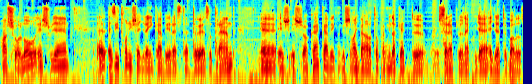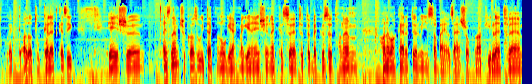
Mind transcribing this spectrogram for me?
hasonló, és ugye ez itthon is egyre inkább éreztető ez a trend, e, és, és a KKV-knak és a nagyvállalatoknak mind a kettő szereplőnek ugye egyre több adatuk, adatuk keletkezik, és ez nem csak az új technológiák megjelenésének köszönhető többek között, hanem, hanem akár a törvényi szabályozásoknak, illetve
